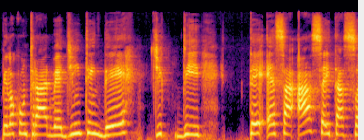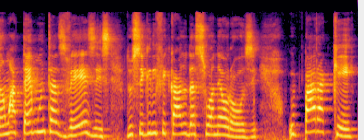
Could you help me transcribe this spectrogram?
Pelo contrário, é de entender, de, de ter essa aceitação, até muitas vezes, do significado da sua neurose. O para quê?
